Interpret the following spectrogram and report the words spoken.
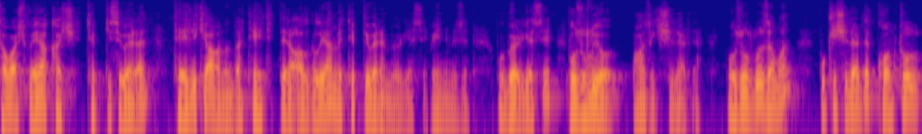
savaş veya kaç tepkisi veren, tehlike anında tehditleri algılayan ve tepki veren bölgesi beynimizin. Bu bölgesi bozuluyor bazı kişilerde. Bozulduğu zaman bu kişilerde kontrol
